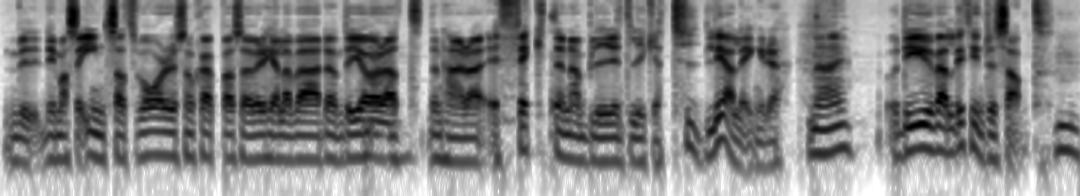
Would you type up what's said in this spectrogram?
det är massa insatsvaror som skeppas över hela världen, det gör mm. att den här effekterna blir inte lika tydliga längre. Nej. Och det är ju väldigt intressant. Mm.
